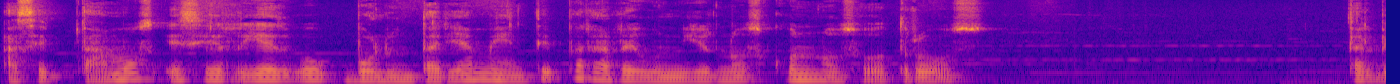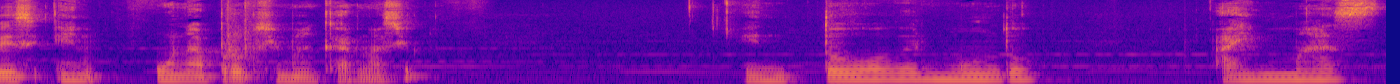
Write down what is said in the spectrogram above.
aceptamos ese riesgo voluntariamente para reunirnos con nosotros tal vez en una próxima encarnación. En todo el mundo hay más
